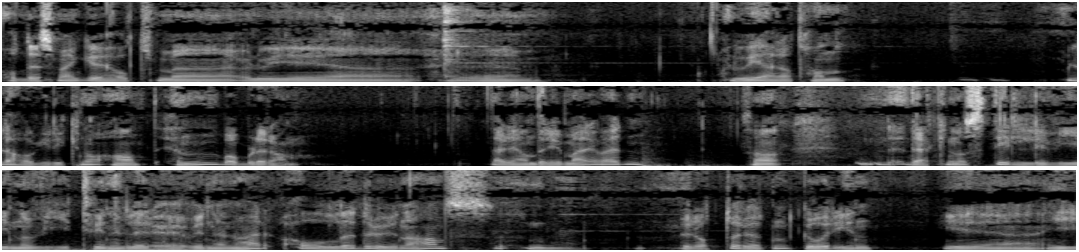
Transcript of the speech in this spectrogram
Og det som er gøyalt med Louis, eh, Louis, er at han lager ikke noe annet enn bobler, han. Det er det han driver med i verden. Så det er ikke noe stillevin og hvitvin eller rødvin eller noe her. Alle druene hans, rått og røtent, går inn i, i,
